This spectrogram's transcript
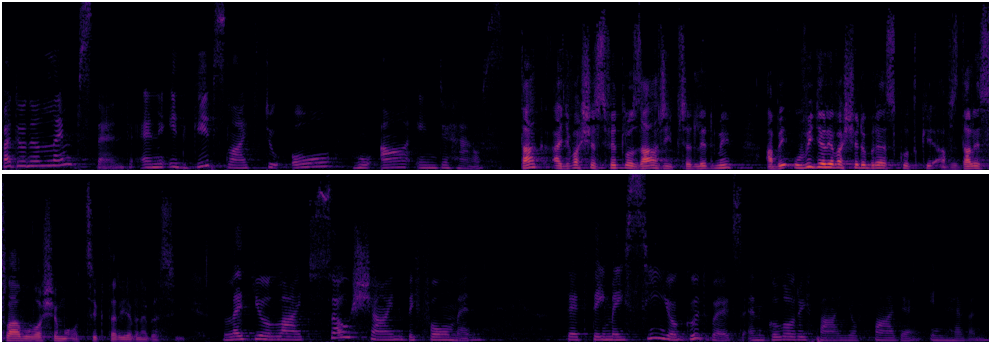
but on a lampstand, and it gives light to all who are in the house. Tak, ať vaše světlo září před lidmi, aby uviděli vaše dobré skutky a vzdali slávu vašemu Otci, který je v nebesích. Let your light so shine before men that they may see your good works and glorify your Father in heaven.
